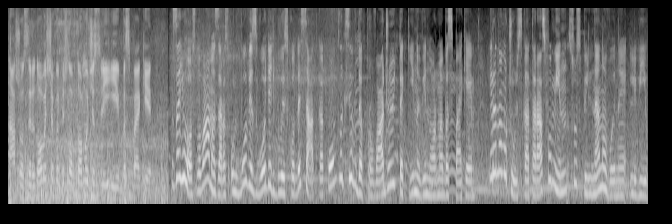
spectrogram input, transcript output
нашого середовища би пішло, в тому числі і безпеки За його словами, зараз у Львові зводять близько десятка комплексів, де впроваджують такі нові норми безпеки. Ірина Мочульська, Тарас Фомін, Суспільне новини, Львів.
